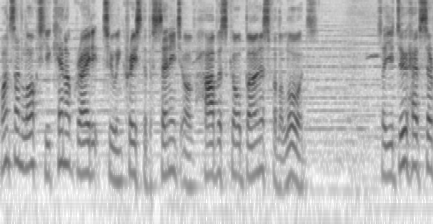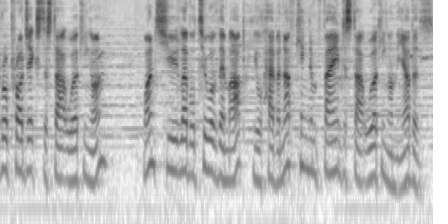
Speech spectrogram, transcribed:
Once unlocked, you can upgrade it to increase the percentage of harvest gold bonus for the lords. So you do have several projects to start working on. Once you level two of them up, you'll have enough kingdom fame to start working on the others.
